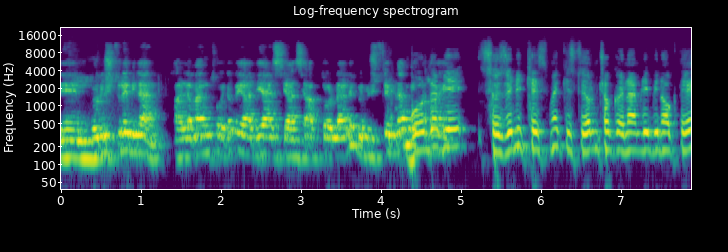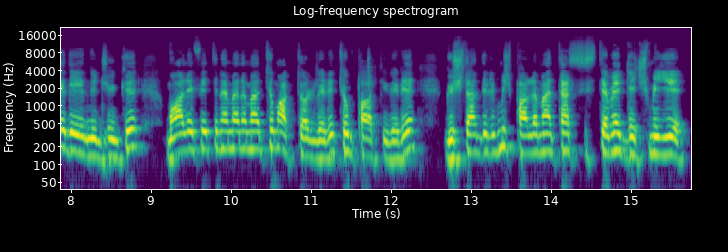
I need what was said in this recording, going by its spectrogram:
e, bölüştürebilen parlamentoyla veya diğer siyasi aktörlerle bölüştürebilen Burada bir, bir sözünü kesmek istiyorum. Çok önemli bir noktaya değindin çünkü. Muhalefetin hemen hemen tüm aktörleri, tüm partileri güçlendirilmiş parlamenter sisteme geçmeyi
